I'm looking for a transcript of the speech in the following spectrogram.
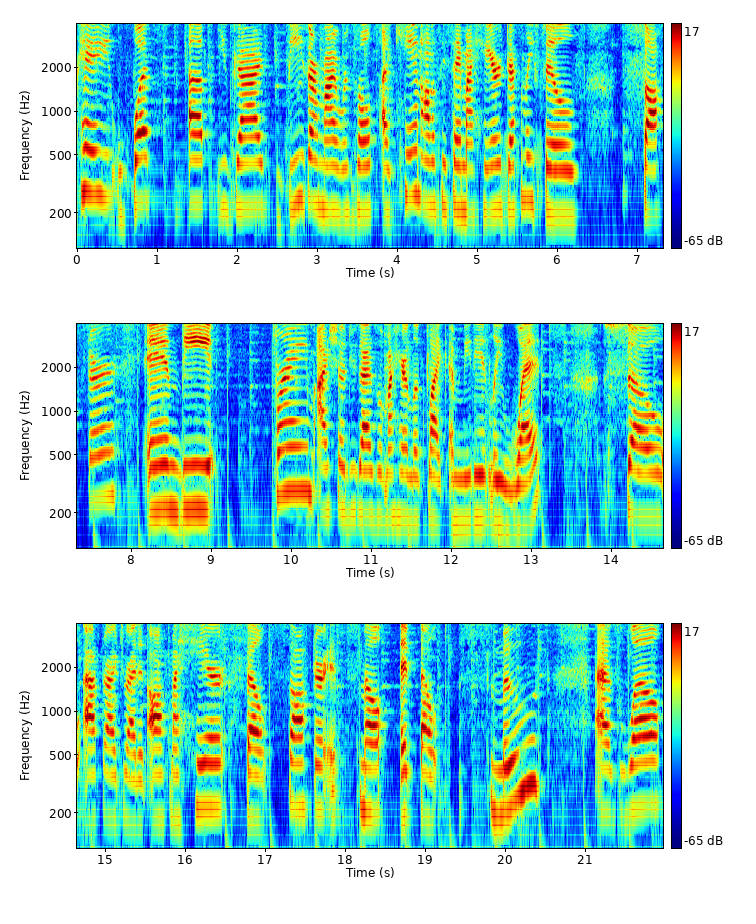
Okay, what's up you guys? These are my results. I can honestly say my hair definitely feels softer in the frame, I showed you guys what my hair looked like immediately wet. So after I dried it off, my hair felt softer. It smelled, it felt smooth as well.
